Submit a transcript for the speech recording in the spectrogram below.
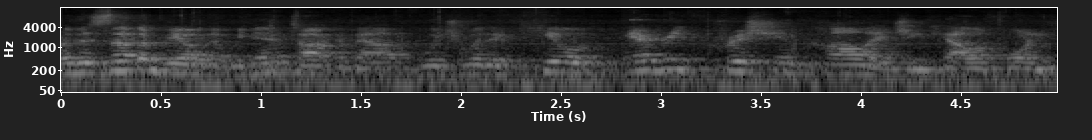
Or this other bill that we didn't talk about, which would have killed every Christian college in California.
